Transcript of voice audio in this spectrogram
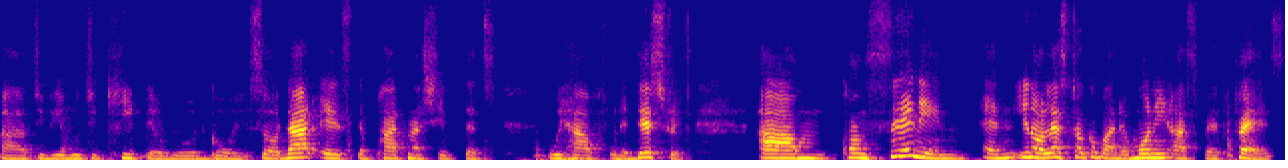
uh, to be able to keep the road going. So that is the partnership that we have with the district. Um, concerning, and you know, let's talk about the money aspect first.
